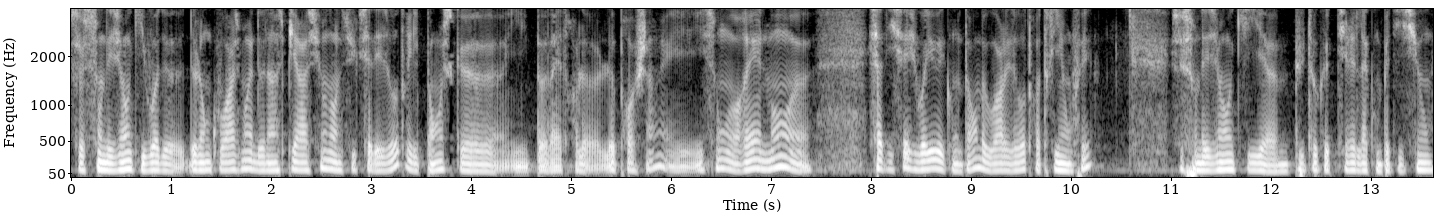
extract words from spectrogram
Ce sont des gens qui voient de, l'encouragement et de l'inspiration dans le succès des autres. Ils pensent qu'ils peuvent être le, prochain et ils sont réellement euh, satisfaits, joyeux et contents de voir les autres triompher. Ce sont des gens qui, euh, plutôt que de tirer de la compétition,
